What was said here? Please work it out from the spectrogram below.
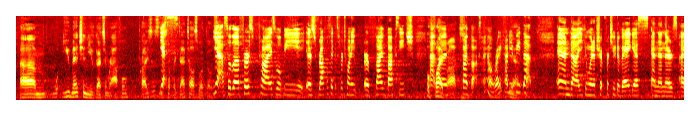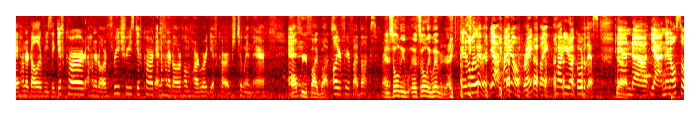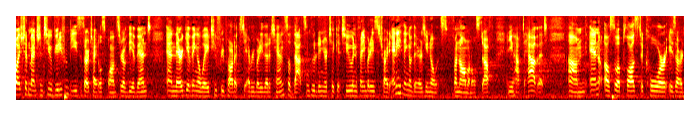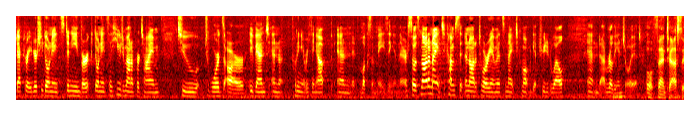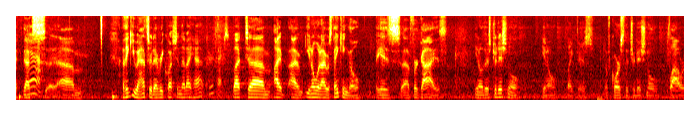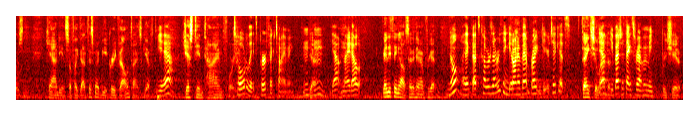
Um, you mentioned you've got some raffle prizes and Yes. stuff like that. Tell us about those. Yeah, so the first prize will be, there's raffle tickets for 20, or 5 bucks each. Oh, at the- bucks. 5 bucks, I know, right? How do you Yeah. beat that? And uh, you can win a trip for two to Vegas, and then there's a $100 Visa gift card, a $100 Three Trees gift card, and a $100 Home Hardware gift card to win there. All for your five bucks. All your for your 5 bucks. And it's only it's only women, right? And it's only women. Yeah, I know, right? Like, how do you not go to this? Yeah. And uh, yeah, and then also I should mention too, Beauty from Bees is our title sponsor of the event, and they're giving away two free products to everybody that attends. So that's included in your ticket too. And if anybody's tried anything of theirs, you know it's phenomenal stuff, and you have to have it. Um, and also, Applause Decor is our decorator. She donates. Deneen Burke donates a huge amount of her time to towards our event and putting everything up, and it looks amazing in there. So it's not a night to come sit in an auditorium. It's a night to come out and get treated well, and uh, really enjoy it. Oh, fantastic! That's. Um, I think you answered every question that I had. Perfect. But um, I, I, you know, what I was thinking though is uh, for guys, you know, there's traditional, you know, like there's of course the traditional flowers and candy and stuff like that. This might be a great Valentine's gift. Yeah. Just in time for you. Totally, it's perfect timing. hmm Yeah. Yeah. night out. Anything else? Anything I'm forgetting? No, I think that covers everything. Get on Eventbrite and get your tickets. Thanks, Yolanda. Yeah, you betcha. Thanks for having me. Appreciate it.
